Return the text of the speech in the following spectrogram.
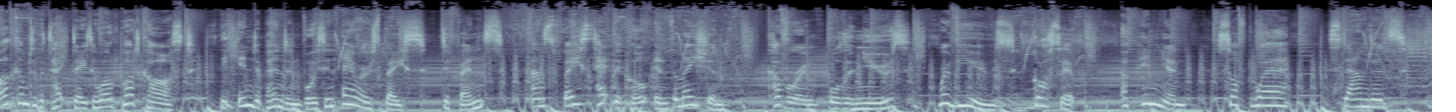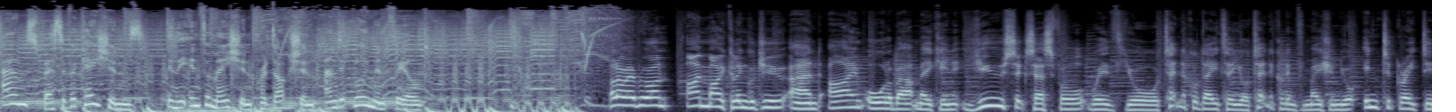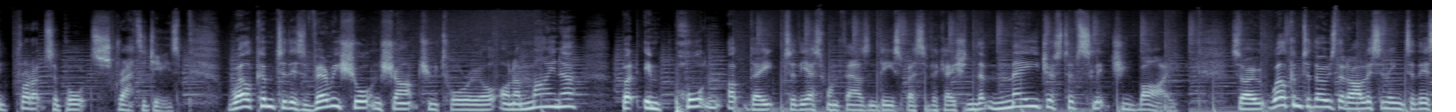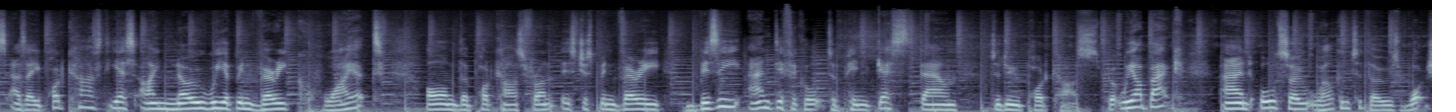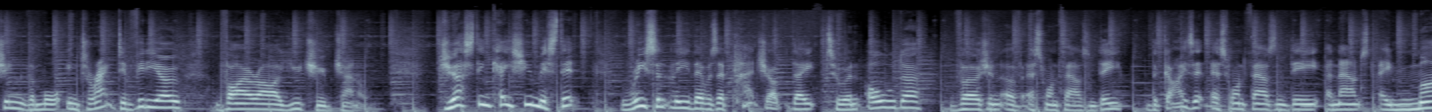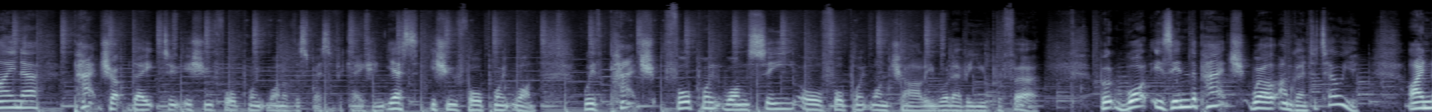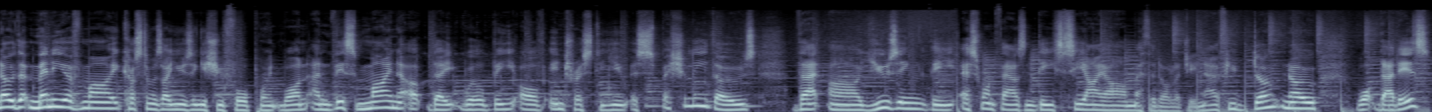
Welcome to the Tech Data World podcast, the independent voice in aerospace, defense, and space technical information, covering all the news, reviews, gossip, opinion, software, standards, and specifications in the information production and deployment field. Hello, everyone. I'm Michael Ingledew, and I'm all about making you successful with your technical data, your technical information, your integrated product support strategies. Welcome to this very short and sharp tutorial on a minor but important update to the S1000D specification that may just have slipped you by. So, welcome to those that are listening to this as a podcast. Yes, I know we have been very quiet on the podcast front. It's just been very busy and difficult to pin guests down to do podcasts. But we are back, and also welcome to those watching the more interactive video via our YouTube channel. Just in case you missed it, recently there was a patch update to an older version of S1000D. The guys at S1000D announced a minor patch update to issue 4.1 of the specification. Yes, issue 4.1 with patch 4.1C or 4.1 Charlie, whatever you prefer. But what is in the patch? Well, I'm going to tell you. I know that many of my customers are using issue 4.1, and this minor update will be of interest to you, especially those that are using the S1000D CIR methodology. Now, if you don't know what that is,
